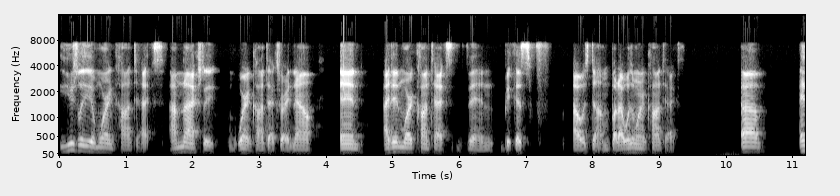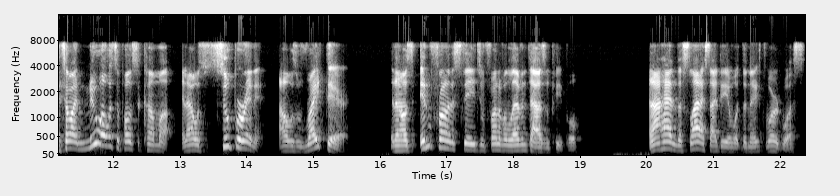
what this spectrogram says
usually am wearing contacts. I'm not actually wearing contacts right now, and I didn't wear contacts then because I was dumb, but I wasn't wearing contacts. Um, and so I knew I was supposed to come up, and I was super in it. I was right there, and I was in front of the stage in front of 11,000 people, and I hadn't the slightest idea what the next word was.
